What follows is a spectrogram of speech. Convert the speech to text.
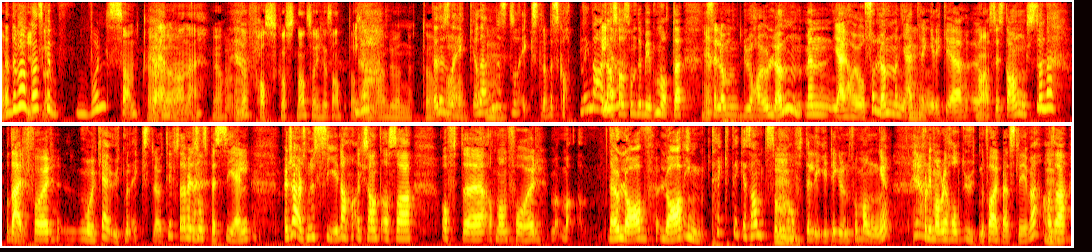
er det var ganske da. voldsomt på Ja, en måned. Ja, og det er fast kostnad, så ikke sant? Altså, Ja. Du er nødt til å Det er, nesten, ek- ja, det er Mm. nesten sånn ekstra beskatning, da. Ja. Eller, altså, det blir på en måte Selv om du har jo lønn, men jeg har jo også lønn, men jeg Mm. trenger ikke uh, assistanse. Og derfor må ikke jeg ut med en ekstrautgift. Så det er veldig sånn spesiell Eller så er det som du sier, da. Ikke sant? Altså ofte at man får ma- ma- det er jo lav, lav inntekt, ikke sant, som Mm. ofte ligger til grunn for mange. Fordi man blir holdt utenfor arbeidslivet. Altså, Mm.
